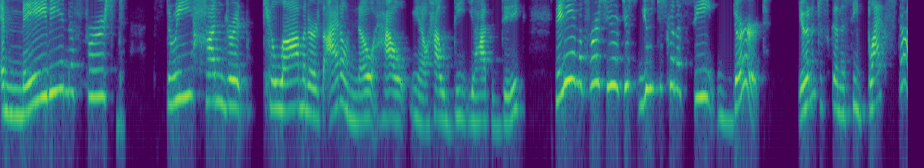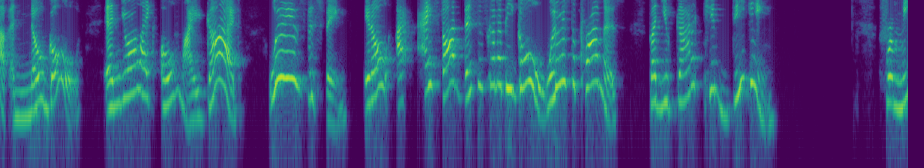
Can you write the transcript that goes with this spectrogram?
and maybe in the first 300 kilometers i don't know how you know how deep you have to dig. Maybe in the first you're just you're just gonna see dirt. You're just gonna see black stuff and no gold. And you're like oh my god where is this thing? You know i i thought this is gonna be gold. Where is the promise? But you gotta keep digging. For me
